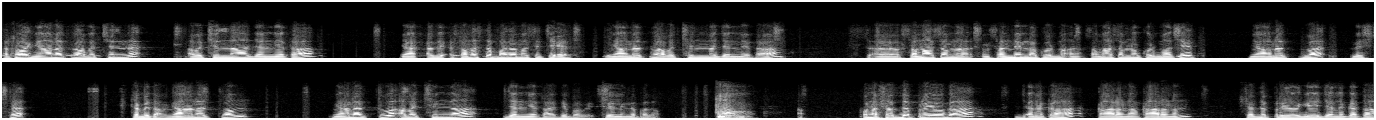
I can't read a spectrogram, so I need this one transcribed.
अथवा ज्ञानत्व अवच्छिन्न अवच्छिन्ना जन्यता समस्तपदमस्ति चेत् ज्ञानत्व अवच्छिन्नजन्यता समासं न सन्धिं न कुर्मः समासं न कुर्मः चेत् ज्ञानत्वनिष्ठ क्षम्यतां ज्ञानत्वं ज्ञानत्व अवच्छिन्ना जन्यता इति भवेत् श्रीलिङ्गपदम् पुनः शब्दप्रयोगः जनकः कारणं कारणं शब्दप्रयोगे जनकता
